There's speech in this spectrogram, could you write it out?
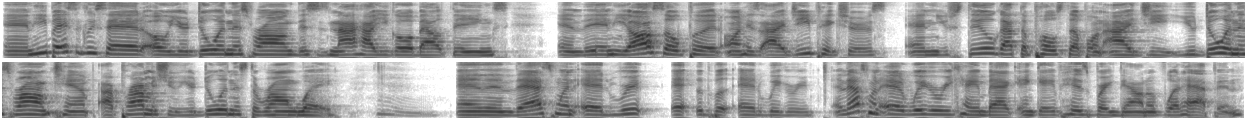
And he basically said, Oh, you're doing this wrong. This is not how you go about things. And then he also put on his IG pictures, and you still got the post up on IG. You doing this wrong, champ. I promise you, you're doing this the wrong way. And then that's when Ed, Ed uh, Ed Wiggery, and that's when Ed Wiggery came back and gave his breakdown of what happened.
